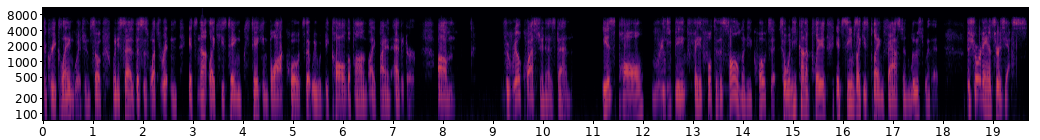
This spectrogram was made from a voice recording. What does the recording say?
the Greek language, and so when he says this is what's written, it's not like he's taking taking block quotes that we would be called upon like by an editor. Um, the real question is then, is Paul really being faithful to the psalm when he quotes it? So when he kind of plays, it seems like he's playing fast and loose with it. The short answer is yes.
